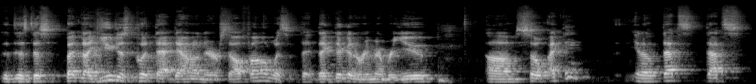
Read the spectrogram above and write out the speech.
this this but like you just put that down on their cell phone was they, they're going to remember you. Um, so i think you know that's that's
